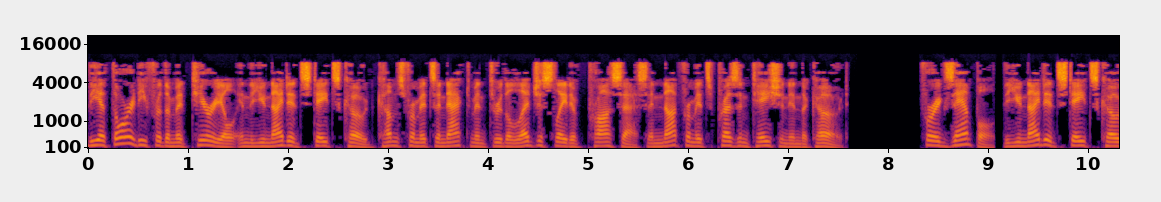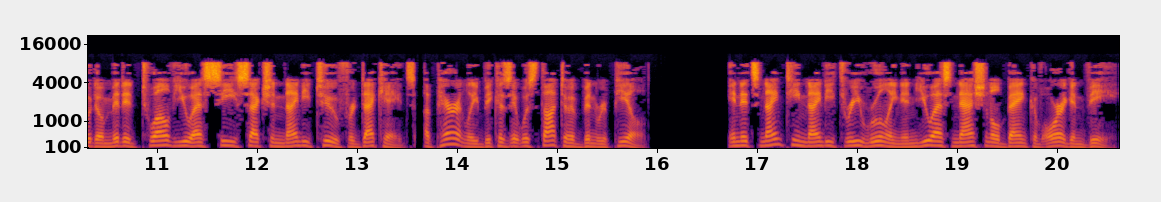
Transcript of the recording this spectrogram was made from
The authority for the material in the United States Code comes from its enactment through the legislative process and not from its presentation in the Code. For example, the United States Code omitted 12 U.S.C. Section 92 for decades, apparently because it was thought to have been repealed. In its 1993 ruling in U.S. National Bank of Oregon v.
